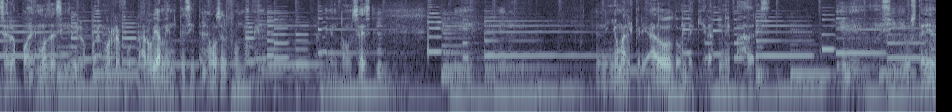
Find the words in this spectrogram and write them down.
Se lo podemos decir y lo podemos refutar, obviamente, si tenemos el fundamento. Entonces, eh, niño malcriado donde quiera tiene padres. Y si usted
